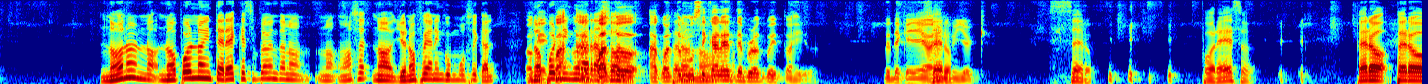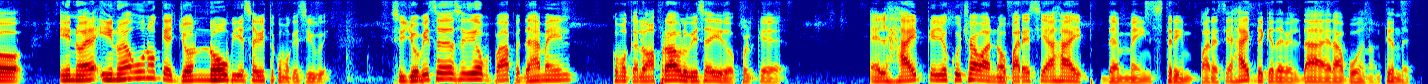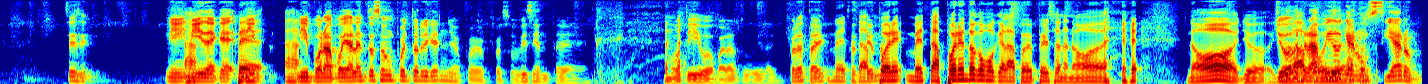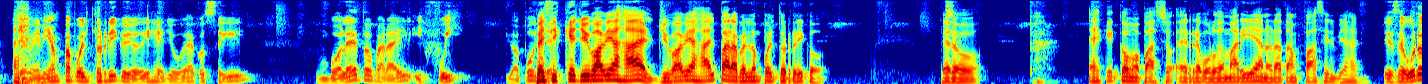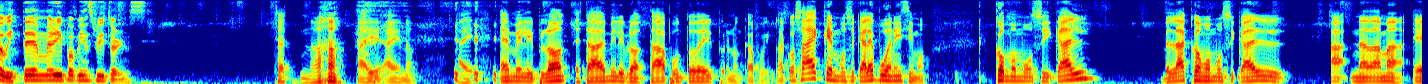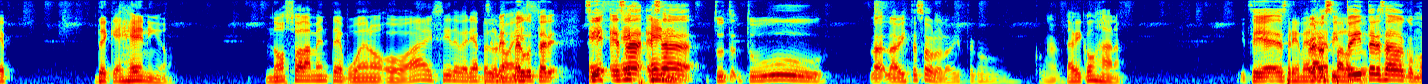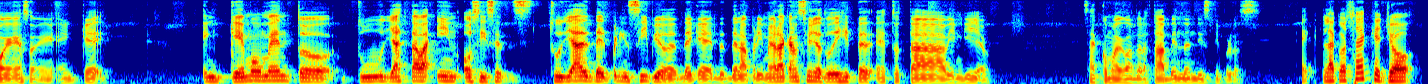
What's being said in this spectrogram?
No, no, no, no por no interés, que simplemente no, no, no sé, no, yo no fui a ningún musical. No por ¿cuá- ninguna ¿A cuánto- razón. ¿A cuántos no- musicales de Broadway tú has ido? Desde que llegas a New York. Cero. Por eso. Pero, pero, y no es, y no es uno que yo no hubiese visto, como que si, si yo hubiese decidido, papá, pues déjame ir, como que lo más probable hubiese ido, porque el hype que yo escuchaba no parecía hype de mainstream, parecía hype de que de verdad era bueno, ¿entiendes? Sí, sí. Ni, Ajá, ni de que ni, ni por apoyar entonces a un puertorriqueño, pues fue suficiente motivo para tu vida. Pero está bien. Me ¿se estás, me poniendo como que la peor persona, no, no, yo... Yo, apoyo, rápido que anunciaron que venían para Puerto Rico, yo dije, yo voy a conseguir un boleto para ir y fui. Yo apoyé. Pues sí es que yo iba a viajar, yo iba a viajar para verlo en Puerto Rico. Pero es que como pasó el revolú de María, no era tan fácil viajar. Y seguro, ¿viste Mary Poppins Returns? No, ahí, ahí no. Ahí. Emily Blunt, estaba Emily Blunt, estaba a punto de ir, pero nunca fui. La cosa es que el musical es buenísimo. Como musical, ¿verdad? Como musical, ah, nada más, es de que genio. No solamente bueno o, ay, sí, debería Sí, verlo. me, no, me es- gustaría. Sí, es- esa, es esa, tú, tú ¿la, la viste solo? ¿La viste con, con Hannah? La vi con Hannah. Sí, es- pero sí estoy interesado como en eso, en, en qué, en qué momento tú ya estabas in, o si se- tú ya desde el principio, desde que desde la primera canción ya tú dijiste esto está bien guillado. O sea, como que cuando lo estabas viendo en Disney Plus. Eh, La cosa es que yo.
